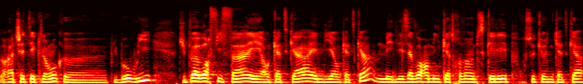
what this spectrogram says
Ratchet et Clank euh, plus beau, oui. Tu peux avoir FIFA et en 4K, NBA en 4K, mais les avoir en 1080 upscalés pour ceux qui ont une 4K,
